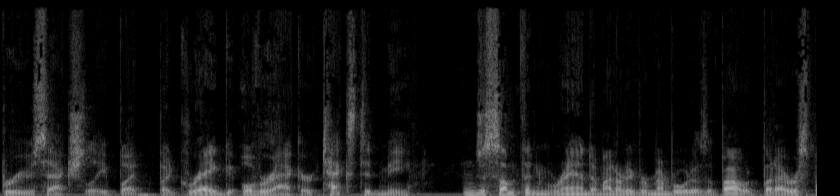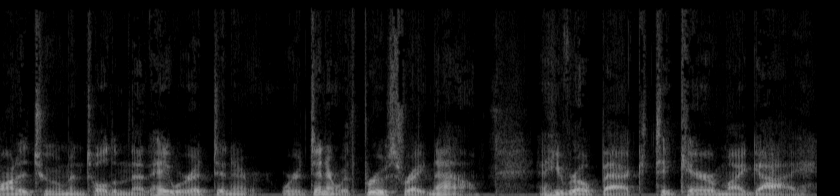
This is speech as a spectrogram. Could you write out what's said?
Bruce actually, but but Greg Overacker texted me just something random. I don't even remember what it was about, but I responded to him and told him that hey, we're at dinner. We're at dinner with Bruce right now, and he wrote back, "Take care of my guy."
